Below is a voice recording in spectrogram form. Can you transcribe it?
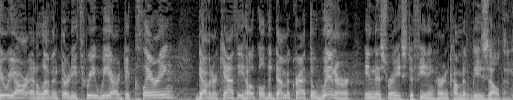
Here we are at 1133. We are declaring Governor Kathy Hochul, the Democrat, the winner in this race, defeating her incumbent Lee Zeldin.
